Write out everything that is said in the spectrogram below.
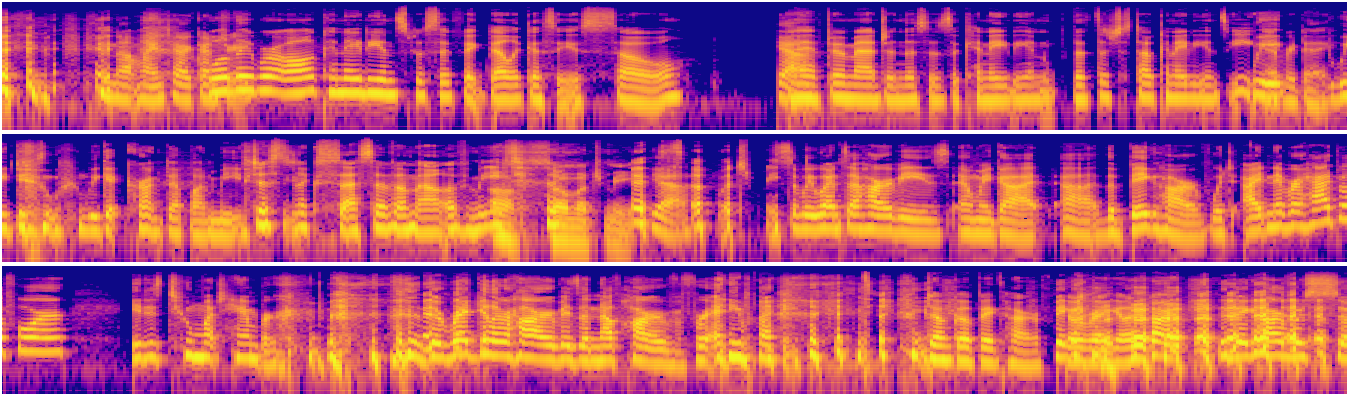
not my entire country. Well, they were all Canadian specific delicacies, so yeah. I have to imagine this is a Canadian. That's just how Canadians eat we, every day. We do. We get crunked up on meat. just an excessive amount of meat. Oh, so much meat. Yeah. so much meat. So we went to Harvey's and we got uh, the big Harv, which I'd never had before. It is too much hamburger. the regular Harv is enough Harv for anybody. Don't go big harv. Big- go regular harv. the big Harv was so.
